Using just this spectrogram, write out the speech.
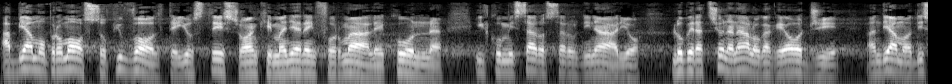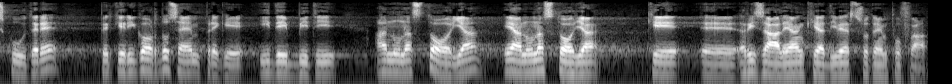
Abbiamo promosso più volte, io stesso anche in maniera informale con il commissario straordinario, l'operazione analoga che oggi andiamo a discutere perché ricordo sempre che i debiti hanno una storia e hanno una storia che eh, risale anche a diverso tempo fa.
